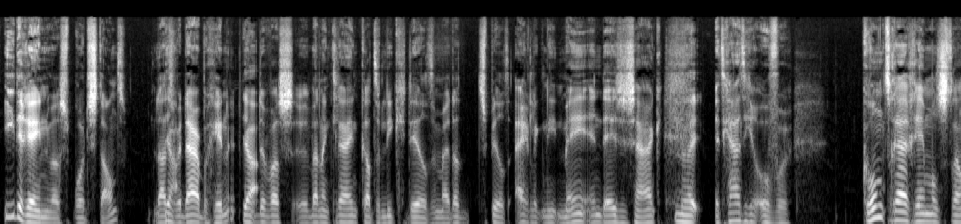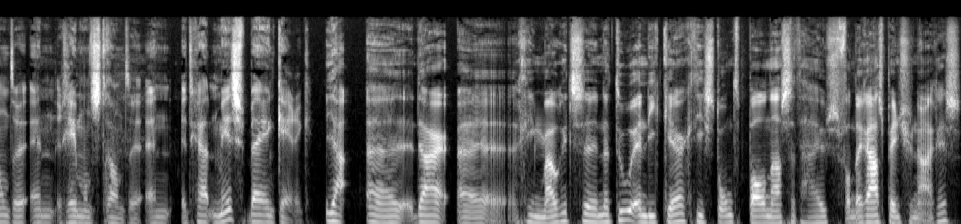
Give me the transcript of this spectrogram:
iedereen was protestant. Laten Ja. we daar beginnen. Ja. Er was wel een klein katholiek gedeelte, maar dat speelt eigenlijk niet mee in deze zaak. nee, Het gaat hier over contra-remonstranten en remonstranten. En het gaat mis bij een kerk. Ja, eh, daar eh, ging Maurits eh, naartoe en die kerk die stond pal naast het huis van de raadspensionaris.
